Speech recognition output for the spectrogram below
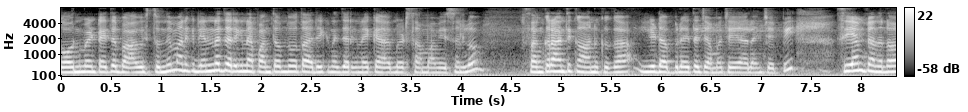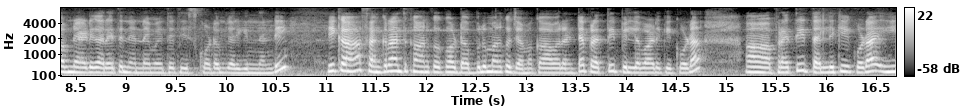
గవర్నమెంట్ అయితే భావిస్తుంది. మనకి నిన్న జరిగిన పంతొమ్మిదవ తారీఖున జరిగిన క్యాబినెట్ సమావేశంలో సంక్రాంతి కానుకగా ఈ డబ్బులు అయితే జమ చేయాలని చెప్పి సీఎం చంద్రబాబు నాయుడు గారు అయితే నిర్ణయం అయితే తీసుకోవడం జరిగిందండి. ఇక సంక్రాంతి కానుకగా డబ్బులు మనకు జమ కావాలంటే ప్రతి పిల్లవాడికి కూడా ప్రతి తల్లికి కూడా ఈ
